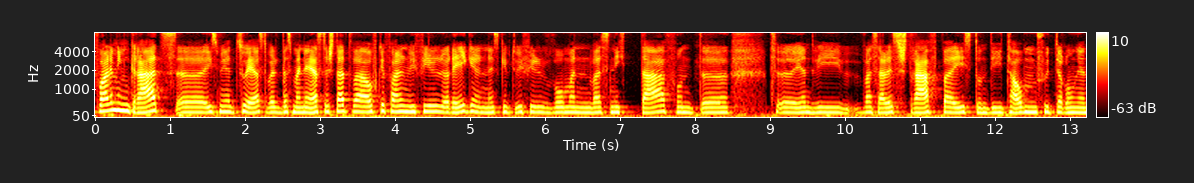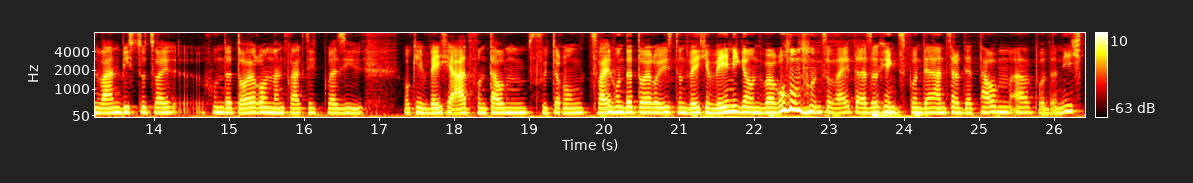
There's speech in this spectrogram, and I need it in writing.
vor allem in Graz äh, ist mir zuerst, weil das meine erste Stadt war, aufgefallen, wie viele Regeln es gibt, wie viel, wo man was nicht darf und äh, äh irgendwie, was alles strafbar ist. Und die Taubenfütterungen waren bis zu 200 Euro und man fragt sich quasi, okay, welche Art von Taubenfütterung 200 Euro ist und welche weniger und warum und so weiter. Also hängt es von der Anzahl der Tauben ab oder nicht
